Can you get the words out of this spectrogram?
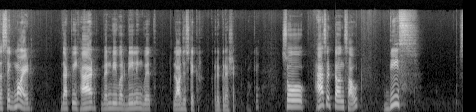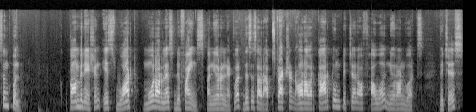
the sigmoid that we had when we were dealing with logistic regression. Okay. So, as it turns out these simple combination is what more or less defines a neural network. This is our abstraction or our cartoon picture of how a neuron works which is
